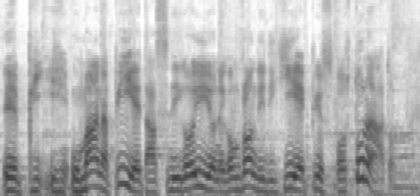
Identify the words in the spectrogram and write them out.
eh, pi umana pietas, dico io, nei confronti di chi è più sfortunato,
